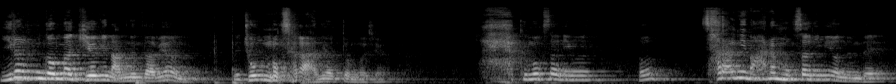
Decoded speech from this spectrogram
이런 것만 기억이 남는다면 좋은 목사가 아니었던 거죠. 아, 그 목사님은, 어? 사랑이 많은 목사님이었는데,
